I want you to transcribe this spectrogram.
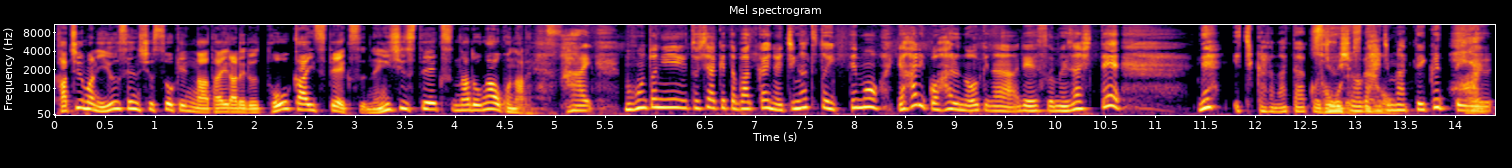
勝ち馬に優先出走権が与えられる東海ステークス根岸ステークスなどが行われます。はい。もう本当に年明けたばっかりの1月といってもやはりこう春の大きなレースを目指してね一からまたこう重賞が始まっていくっていう、はい、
